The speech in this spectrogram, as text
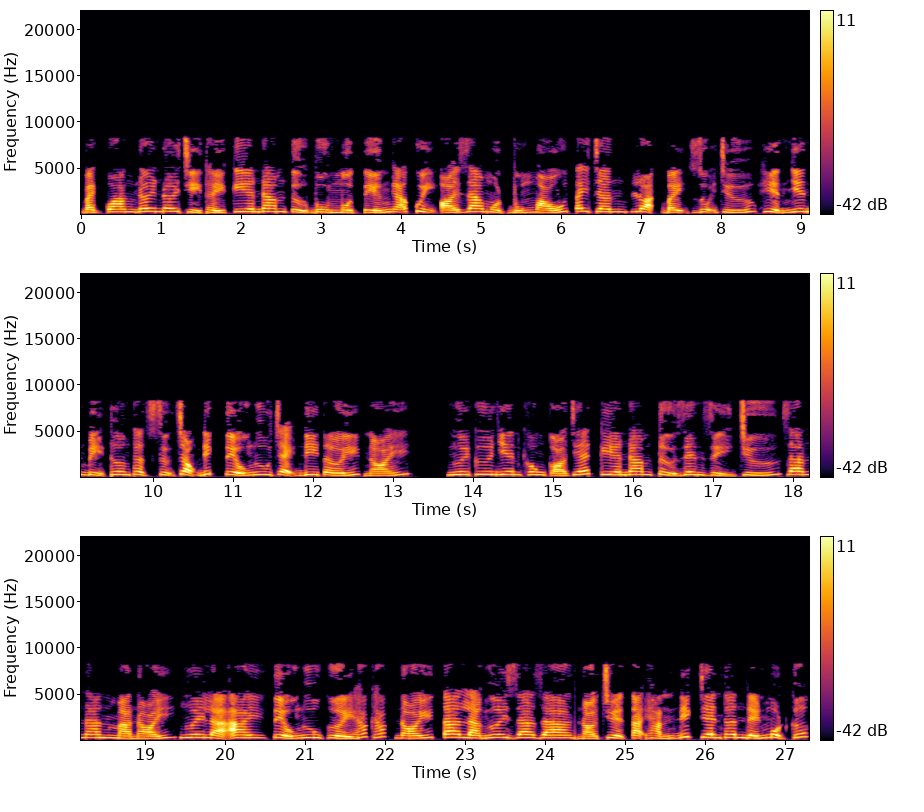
Bạch quang nơi nơi chỉ thấy kia nam tử bùm một tiếng ngã quỵ ói ra một búng máu, tay chân, loạn bậy, rụi chứ, hiển nhiên bị thương thật sự trọng đích tiểu ngưu chạy đi tới, nói. Ngươi cư nhiên không có chết kia nam tử rên rỉ chứ, gian nan mà nói, ngươi là ai, tiểu ngưu cười hắc hắc nói, ta là ngươi ra ra, nói chuyện tại hắn đích trên thân đến một cước,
